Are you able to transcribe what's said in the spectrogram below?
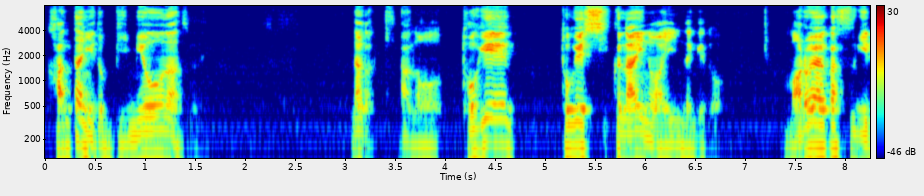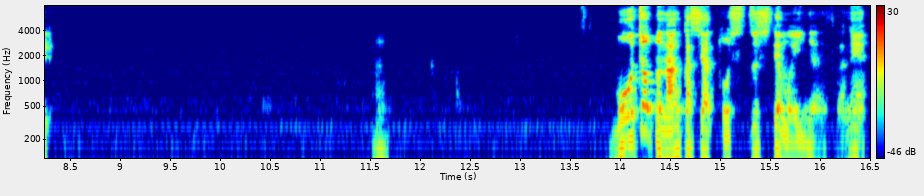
簡単に言うと微妙なんですよね。なんか、あの、トゲ、トゲしくないのはいいんだけど、まろやかすぎる。うん。もうちょっと何かしら突出してもいいんじゃないですかね。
